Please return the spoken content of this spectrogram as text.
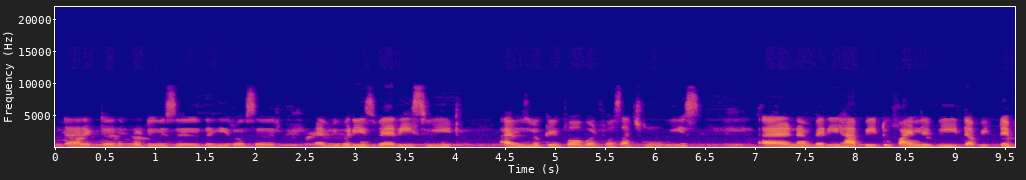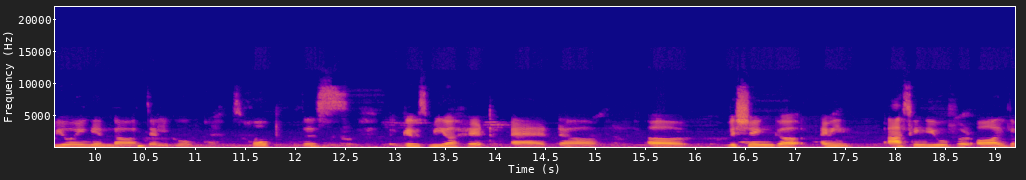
the director, the producer, the hero sir. Everybody is very sweet. I was looking forward for such movies, and I'm very happy to finally be debu- debuting in uh, Telugu. Hope this gives me a hit and uh, uh, wishing. Uh, I mean, asking you for all the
